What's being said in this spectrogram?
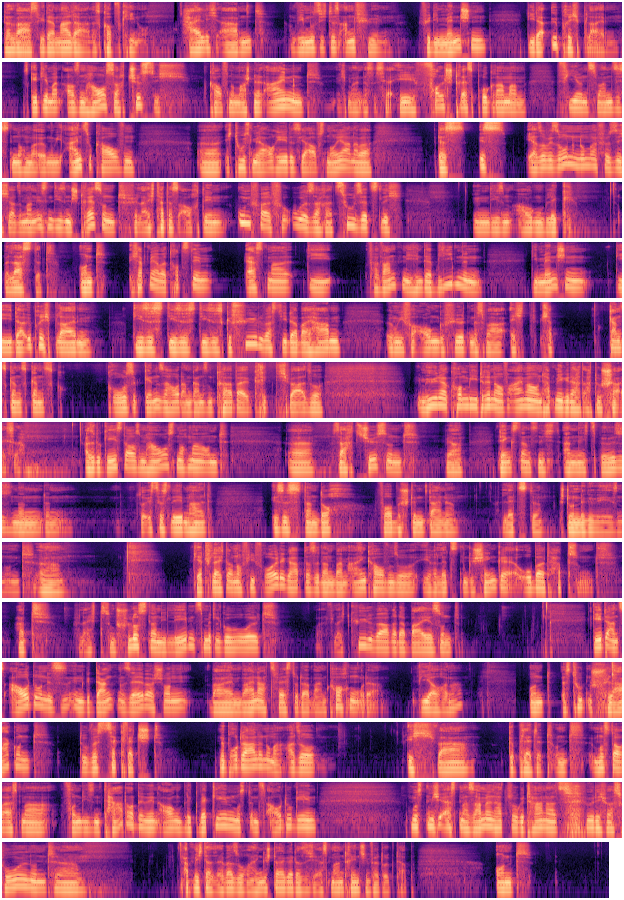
Dann war es wieder mal da, das Kopfkino. Heiligabend. Und wie muss sich das anfühlen? Für die Menschen, die da übrig bleiben. Es geht jemand aus dem Haus, sagt Tschüss, ich kaufe nochmal schnell ein und ich meine, das ist ja eh Vollstressprogramm am 24. nochmal irgendwie einzukaufen. Äh, ich tue es mir auch jedes Jahr aufs Neue an, aber das ist ja sowieso eine Nummer für sich. Also man ist in diesem Stress und vielleicht hat das auch den Unfallverursacher zusätzlich in diesem Augenblick belastet. Und ich habe mir aber trotzdem erstmal die Verwandten, die Hinterbliebenen, die Menschen, die da übrig bleiben, dieses, dieses, dieses Gefühl, was die dabei haben, irgendwie vor Augen geführt. Und das war echt, ich habe ganz, ganz, ganz große Gänsehaut am ganzen Körper gekriegt. Ich war also im Hühnerkombi drin auf einmal und habe mir gedacht, ach du Scheiße. Also du gehst aus dem Haus nochmal und äh, sagst Tschüss und ja, denkst dann nicht, an nichts Böses und dann, dann, so ist das Leben halt, ist es dann doch vorbestimmt deine letzte Stunde gewesen. Und äh, die hat vielleicht auch noch viel Freude gehabt, dass sie dann beim Einkaufen so ihre letzten Geschenke erobert hat und hat vielleicht zum Schluss dann die Lebensmittel geholt, weil vielleicht Kühlware dabei ist und geht ans Auto und ist in Gedanken selber schon beim Weihnachtsfest oder beim Kochen oder wie auch immer. Und es tut einen Schlag und du wirst zerquetscht. Eine brutale Nummer. Also ich war geplättet und musste auch erstmal von diesem Tatort in den Augenblick weggehen, musste ins Auto gehen, musste mich erstmal sammeln, hat so getan, als würde ich was holen und äh, habe mich da selber so reingesteigert, dass ich erstmal ein Tränchen verdrückt habe. Und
